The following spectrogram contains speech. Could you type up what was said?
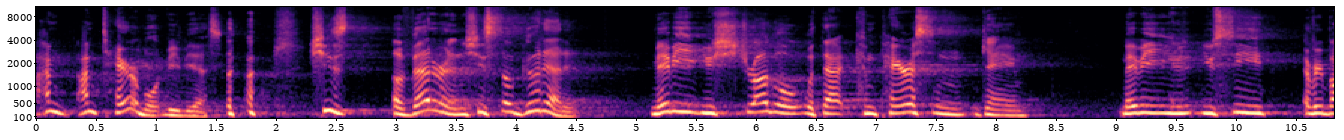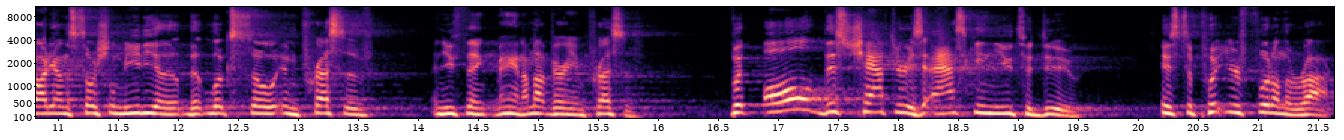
I'm, I'm terrible at VBS. she's a veteran, she's so good at it. Maybe you struggle with that comparison game. Maybe you, you see everybody on social media that looks so impressive, and you think, man, I'm not very impressive. But all this chapter is asking you to do is to put your foot on the rock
